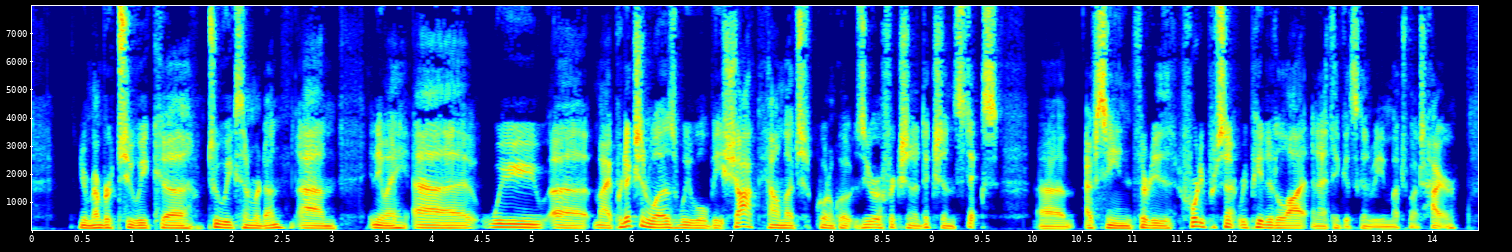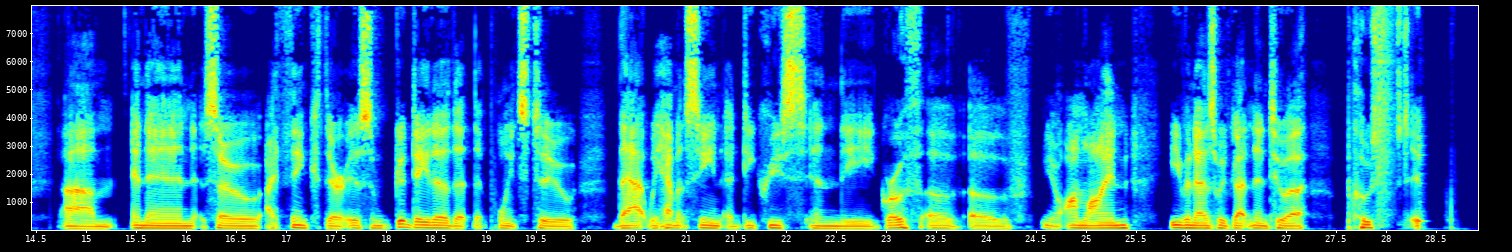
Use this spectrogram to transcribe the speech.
you remember two week, uh, two weeks and we're done. Um, anyway, uh, we, uh, my prediction was we will be shocked how much quote unquote zero friction addiction sticks. Uh, I've seen 30 to 40% repeated a lot and I think it's going to be much, much higher. Um, and then, so I think there is some good data that, that points to that. We haven't seen a decrease in the growth of, of, you know, online, even as we've gotten into a post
